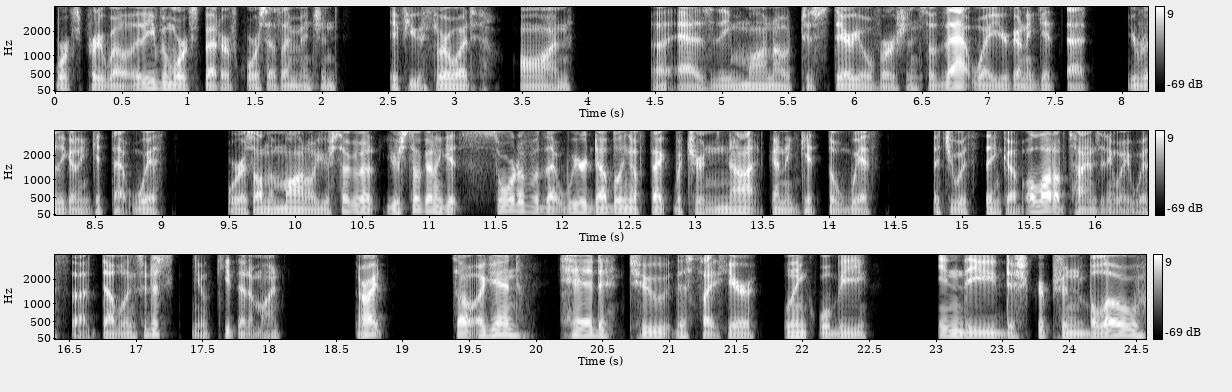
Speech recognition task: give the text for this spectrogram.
works pretty well. It even works better, of course, as I mentioned, if you throw it on uh, as the mono to stereo version. So that way you're going to get that, you're really going to get that width. Whereas on the mono, you're still going to, you're still going to get sort of that weird doubling effect, but you're not going to get the width that you would think of a lot of times anyway with uh, doubling. So just, you know, keep that in mind. All right. So again, head to this site here. Link will be in the description below.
